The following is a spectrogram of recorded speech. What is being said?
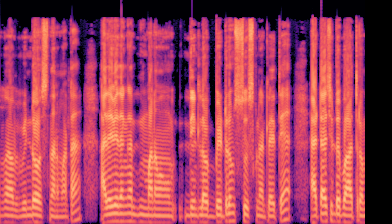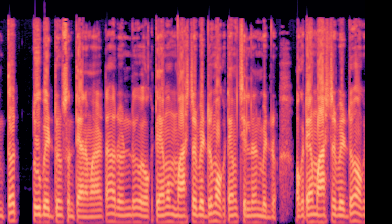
ఒక విండో వస్తుంది అనమాట అదే విధంగా మనం దీంట్లో బెడ్రూమ్స్ చూసుకున్నట్లయితే అటాచ్డ్ బాత్రూమ్తో టూ బెడ్రూమ్స్ ఉంటాయి అనమాట రెండు ఒకటేమో మాస్టర్ బెడ్రూమ్ ఒకటేమో చిల్డ్రన్ బెడ్రూమ్ ఒకటేమో మాస్టర్ బెడ్రూమ్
